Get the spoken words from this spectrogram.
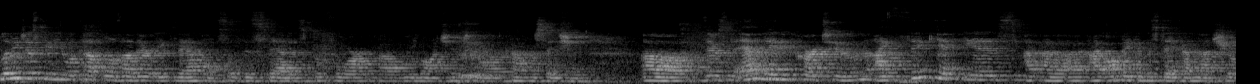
Let me just give you a couple of other examples of this status before uh, we launch into our conversation. Uh, there's an animated cartoon. I think it is, I'll make a mistake, I'm not sure.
